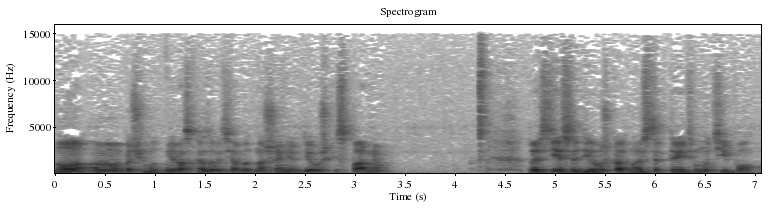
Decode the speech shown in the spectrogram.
Но а, почему-то не рассказываете об отношениях девушки с парнем. То есть, если девушка относится к третьему типу,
